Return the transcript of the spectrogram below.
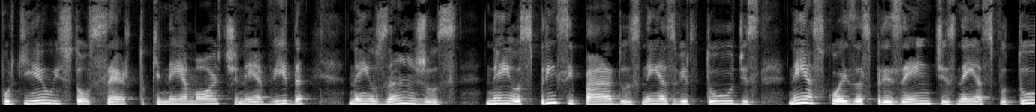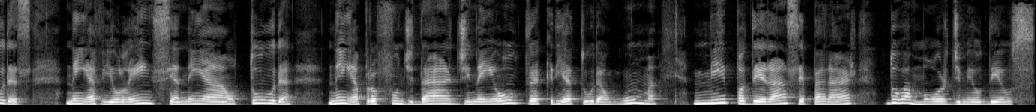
porque eu estou certo que nem a morte, nem a vida, nem os anjos, nem os principados, nem as virtudes, nem as coisas presentes, nem as futuras, nem a violência, nem a altura, nem a profundidade, nem outra criatura alguma me poderá separar do amor de meu Deus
